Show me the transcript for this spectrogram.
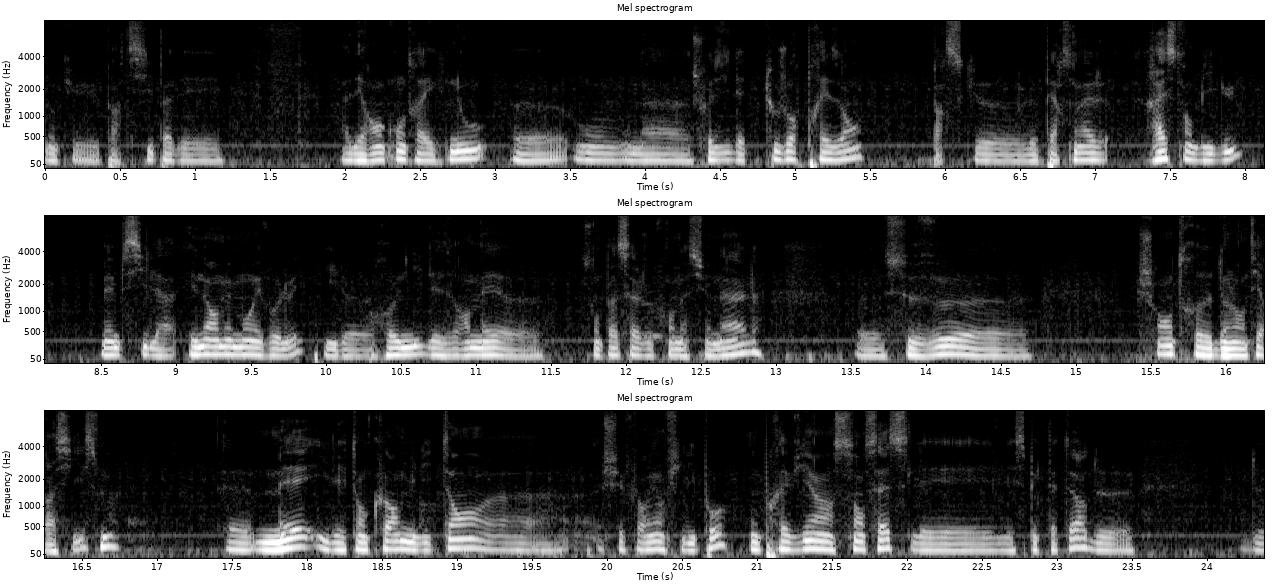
Donc, il participe à des, à des rencontres avec nous euh, où on a choisi d'être toujours présent parce que le personnage reste ambigu, même s'il a énormément évolué. Il euh, renie désormais euh, son passage au Front National, se veut chantre de l'antiracisme, mais il est encore militant chez Florian Philippot. On prévient sans cesse les, spectateurs de, de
